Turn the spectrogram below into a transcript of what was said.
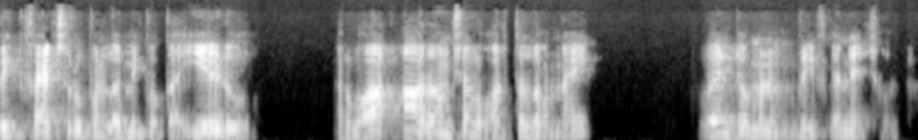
క్విక్ ఫ్యాక్ట్స్ రూపంలో మీకు ఒక ఏడు ఆరు అంశాలు వార్తల్లో ఉన్నాయి. ఏంటో మనం బ్రీఫ్గా నేర్చుకుంటాం.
